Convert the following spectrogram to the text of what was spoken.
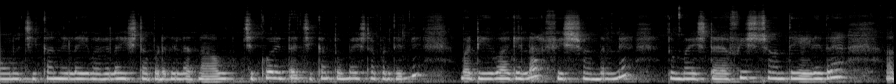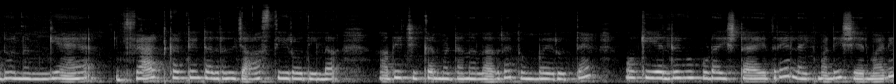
ಅವನು ಚಿಕನ್ ಎಲ್ಲ ಇವಾಗೆಲ್ಲ ಇಷ್ಟಪಡೋದಿಲ್ಲ. ನಾವು ಚಿಕ್ಕೋರಿಂದ ಚಿಕನ್ ತುಂಬ ಇಷ್ಟಪಡ್ತಿದ್ವಿ. ಬಟ್ ಇವಾಗೆಲ್ಲ ಫಿಶ್ ಅಂದ್ರೆ ತುಂಬ ಇಷ್ಟ. ಫಿಶ್ ಅಂತ ಹೇಳಿದರೆ ಅದು ನಮಗೆ ಫ್ಯಾಟ್ ಕಂಟೆಂಟ್ ಅದರಲ್ಲಿ ಜಾಸ್ತಿ ಇರೋದಿಲ್ಲ. ಅದೇ ಚಿಕನ್ ಮಟನಲ್ಲಾದರೆ ತುಂಬ ಇರುತ್ತೆ. ಓಕೆ ಎಲ್ರಿಗೂ ಕೂಡ ಇಷ್ಟ ಆಗಿದ್ರೆ ಲೈಕ್ ಮಾಡಿ ಶೇರ್ ಮಾಡಿ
